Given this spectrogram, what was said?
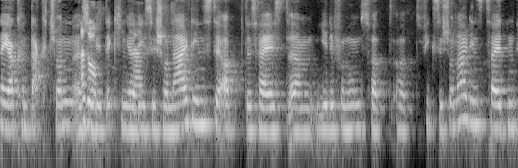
Naja, Kontakt schon. Also, also wir decken ja, ja, diese Journaldienste ab. Das heißt, ähm, jede von uns hat, hat fixe Journaldienstzeiten,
